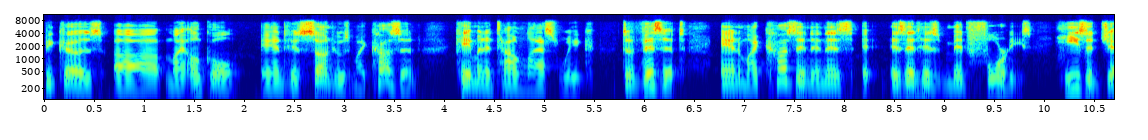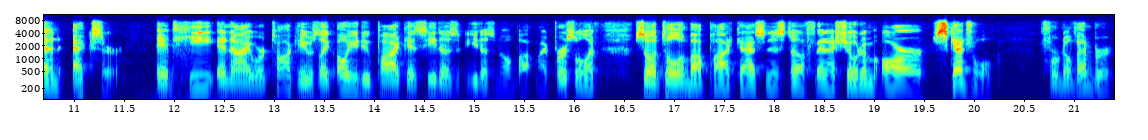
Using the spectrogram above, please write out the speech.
because uh, my uncle and his son, who's my cousin, came into town last week to visit, and my cousin in his is in his mid 40s. He's a Gen Xer, and he and I were talking. He was like, "Oh, you do podcasts?" He does. He doesn't know about my personal life, so I told him about podcasting and stuff, and I showed him our schedule for November.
